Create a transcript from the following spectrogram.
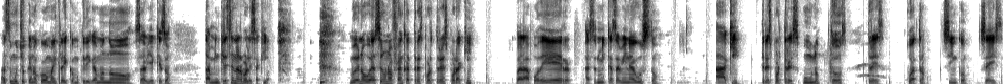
Hace mucho que no juego Minecraft y como que digamos no sabía que eso. ¿También crecen árboles aquí? bueno, voy a hacer una franja 3x3 por aquí. Para poder hacer mi casa bien a gusto. Aquí. 3x3. 1, 2, 3, 4, 5, 6,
